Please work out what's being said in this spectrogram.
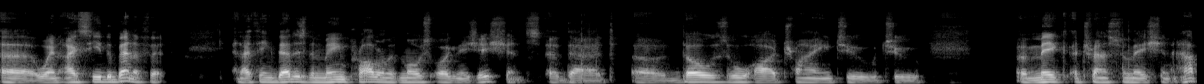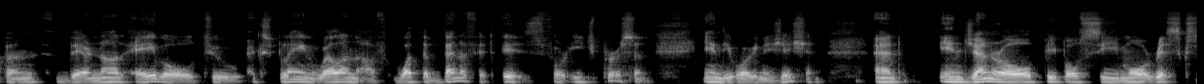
uh, when i see the benefit and I think that is the main problem with most organizations uh, that uh, those who are trying to to uh, make a transformation happen, they're not able to explain well enough what the benefit is for each person in the organization. And in general, people see more risks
